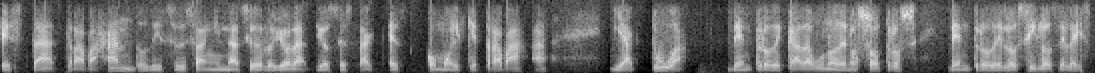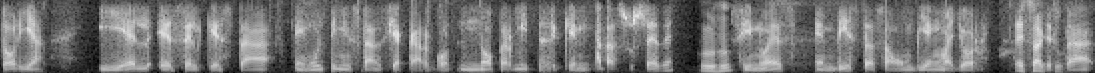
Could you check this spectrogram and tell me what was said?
está trabajando, dice San Ignacio de Loyola, Dios está es como el que trabaja y actúa dentro de cada uno de nosotros, dentro de los hilos de la historia y él es el que está en última instancia a cargo. No permite que nada sucede, si no es en vistas a un bien mayor. Exacto. Está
